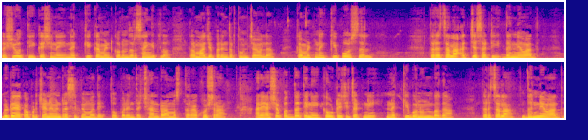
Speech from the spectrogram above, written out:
कशी होती कशी नाही. नक्की कमेंट करून जर सांगितलं तर माझ्यापर्यंत तुमच्यावाला कमेंट नक्की पोहोचल. तर चला आजच्यासाठी धन्यवाद. भेटूया का पुढच्या नवीन रेसिपीमध्ये तोपर्यंत छान राहा मस्त राहा खुश राहा. आणि अशा पद्धतीने कवठ्याची चटणी नक्की बनवून बघा. तर चला धन्यवाद.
